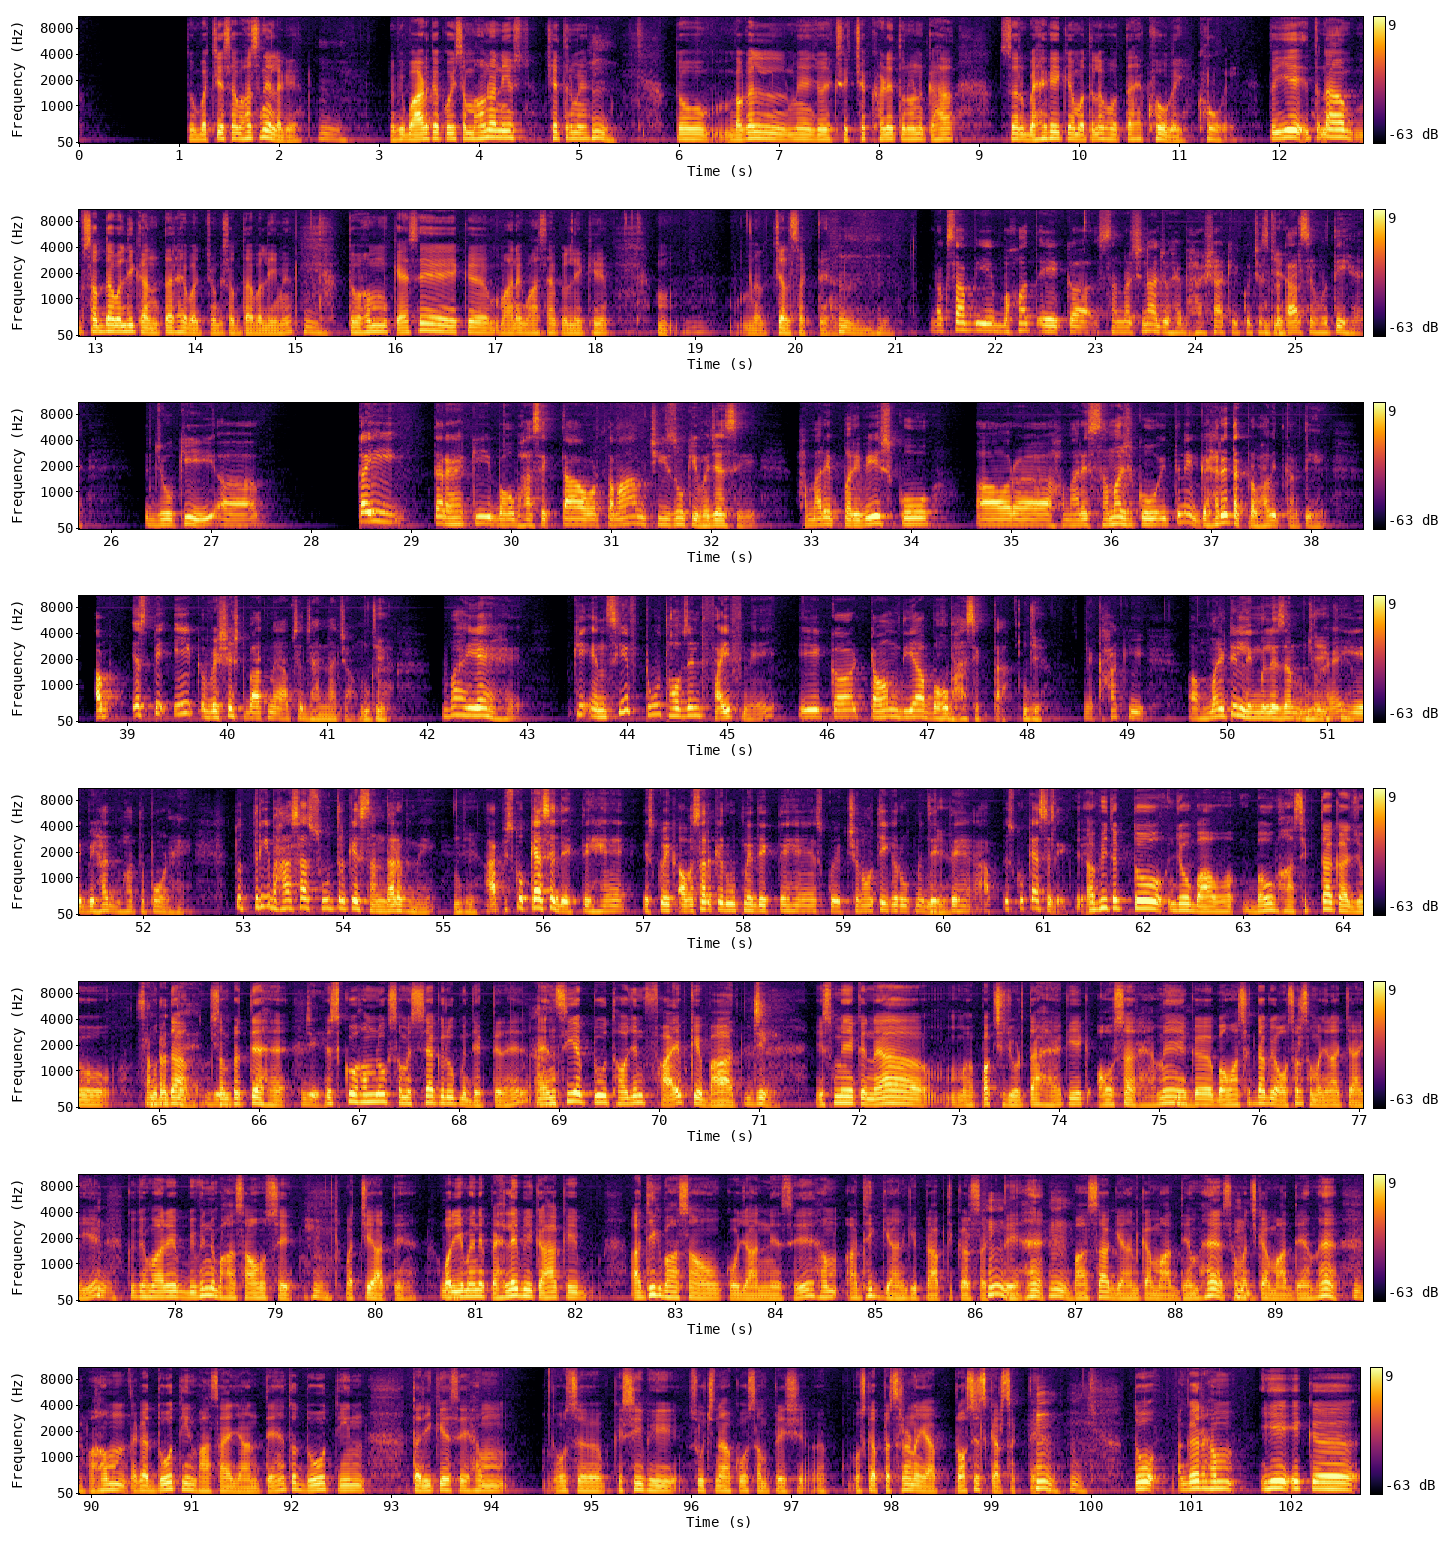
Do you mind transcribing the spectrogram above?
तो बच्चे सब हंसने लगे। हम्म, क्योंकि बाढ़ का कोई संभावना नहीं उस क्षेत्र में। हम्म, तो बगल में जो एक शिक्षक खड़े तो उन्होंने कहा सर बह गई का मतलब होता है खो गई। खो गई। तो ये इतना शब्दावली का अंतर है बच्चों की शब्दावली में। तो हम कैसे एक मानक भाषा को लेके चल सकते हैं? हम्म, हम्म। डॉक्टर साहब ये बहुत एक संरचना जो है भाषा की कुछ इस प्रकार से होती है जो कि कई तरह की बहुभाषिकता और तमाम चीज़ों की वजह से हमारे परिवेश को और हमारे समझ को इतने गहरे तक प्रभावित करती है। अब इस पे एक विशिष्ट बात मैं आपसे जानना चाहूँगा। जी। वह यह है कि एनसीएफ 2005 ने एक टर्म दिया बहुभाषिकता। जी। ने कहा कि मल्टीलिंगुअलिज्म जो है ये बेहद महत्वपूर्ण है। तो त्रिभाषा सूत्र के संदर्भ में आप इसको कैसे देखते हैं? इसको एक अवसर के रूप में देखते हैं इसको एक चुनौती के रूप में देखते हैं आप इसको कैसे देखते हैं? अभी तक तो जो बहुभाषिकता का जो मुद्दा संप्रत्यय है। इसको हम लोग समस्या के रूप में देखते रहे। एनसीएफ 2005 के बाद जी। इसमें एक नया पक्ष जुड़ता है कि एक अवसर है। हमें एक बहुभाषिकता को अवसर समझना चाहिए क्योंकि हमारे विभिन्न भाषाओं से बच्चे आते हैं। और ये मैंने पहले भी कहा कि अधिक भाषाओं को जानने से हम अधिक ज्ञान की प्राप्ति कर सकते हैं। भाषा ज्ञान का माध्यम है समझ का माध्यम है। और हम अगर दो तीन भाषाएँ जानते हैं तो दो तीन तरीके से हम उस किसी भी सूचना को संप्रेष उसका प्रसरण या प्रोसेस कर सकते हैं। तो अगर हम ये एक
